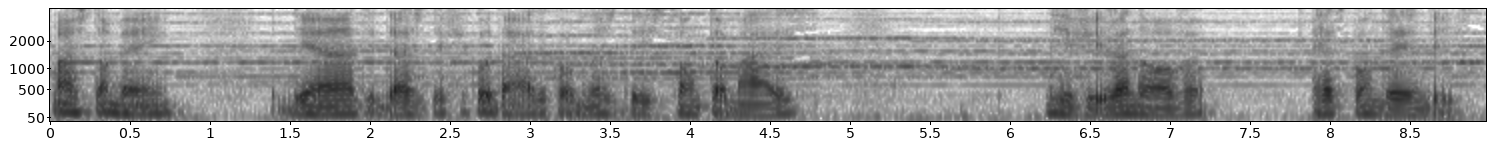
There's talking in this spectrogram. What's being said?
Mas também, diante das dificuldades, como nos diz São Tomás de Vila Nova, responder diz:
